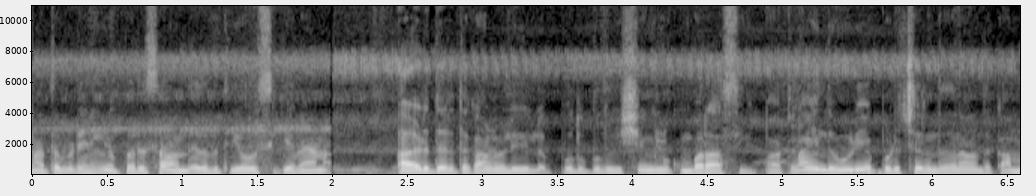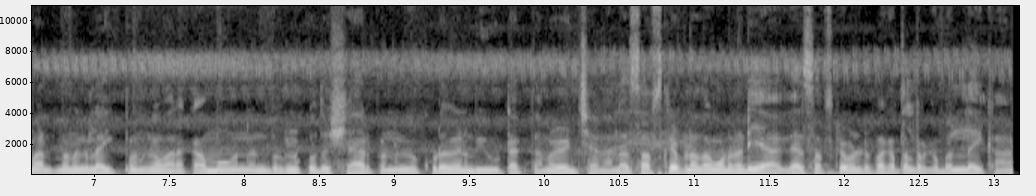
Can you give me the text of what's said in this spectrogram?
மற்றபடி நீங்கள் பெருசாக வந்து இதை பற்றி யோசிக்க வேணாம். அடுத்தடுத்த காணொலியில் புது புது விஷயங்கள் கும்பராசிக்கு பார்க்கலாம். இந்த வீடியோ பிடிச்சிருந்ததுன்னா வந்து கமெண்ட் பண்ணுங்கள் லைக் பண்ணுங்கள் மறக்காமல் உங்கள் நண்பர்களுக்கு அதை ஷேர் பண்ணுங்கள் கூடவே நம்ம யூடியூப் தமிழ் சேனலில் சப்ஸ்கிரைப் பண்ணாதான் உடனடியாக சப்ஸ்கிரைப் பண்ணிட்டு பக்கத்தில் இருக்க பெல் ஐக்கான்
